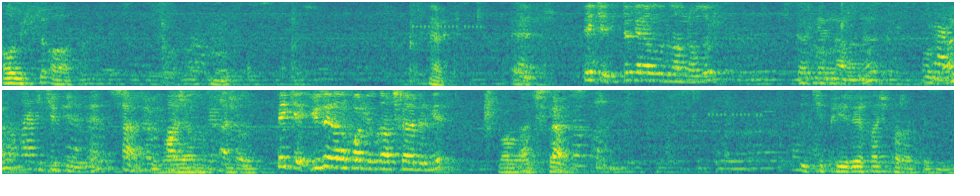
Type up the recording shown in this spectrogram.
A üstü A. Evet. Evet. Peki dikdörtgen alanı buradan ne olur? Dikdörtgenin alanı buradan iki pi ile çarpı h olur. Peki yüzey alanı formülü buradan çıkarabilir miyiz? Vallahi çıkar. 2 pi r kaç parantezinde?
